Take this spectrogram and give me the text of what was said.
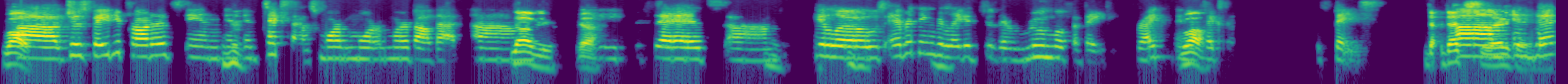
Wow. Uh, just baby products and, and, Mhm. and textiles. More more more about that. Um, Lovely. Yeah. sets, um, Mhm, mhm, pillows, everything mhm. related to the room of a baby, right? In the Wow. textile space. Th- that's Um, very good. and then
